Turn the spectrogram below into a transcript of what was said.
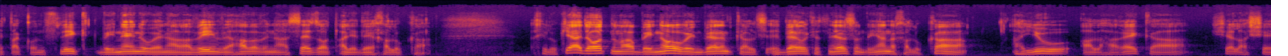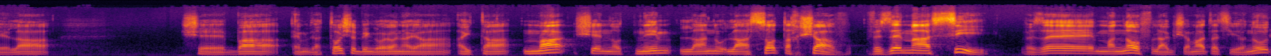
את הקונפליקט בינינו ובין הערבים, והבה ונעשה זאת על ידי חלוקה. חילוקי הדעות, נאמר, בינו ובין ברל כצנלסון בעניין החלוקה, היו על הרקע של השאלה שבה עמדתו של בן גוריון היה, הייתה מה שנותנים לנו לעשות עכשיו, וזה מעשי, וזה מנוף להגשמת הציונות,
